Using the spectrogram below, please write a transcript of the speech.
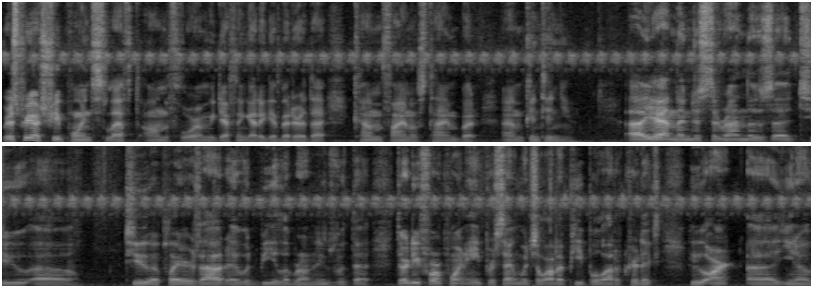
there's pretty much three points left on the floor, and we definitely got to get better at that come finals time. But um, continue. Uh, yeah, and then just to round those uh, two uh, two uh, players out, it would be LeBron James with the 34.8%, which a lot of people, a lot of critics who aren't, uh, you know,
